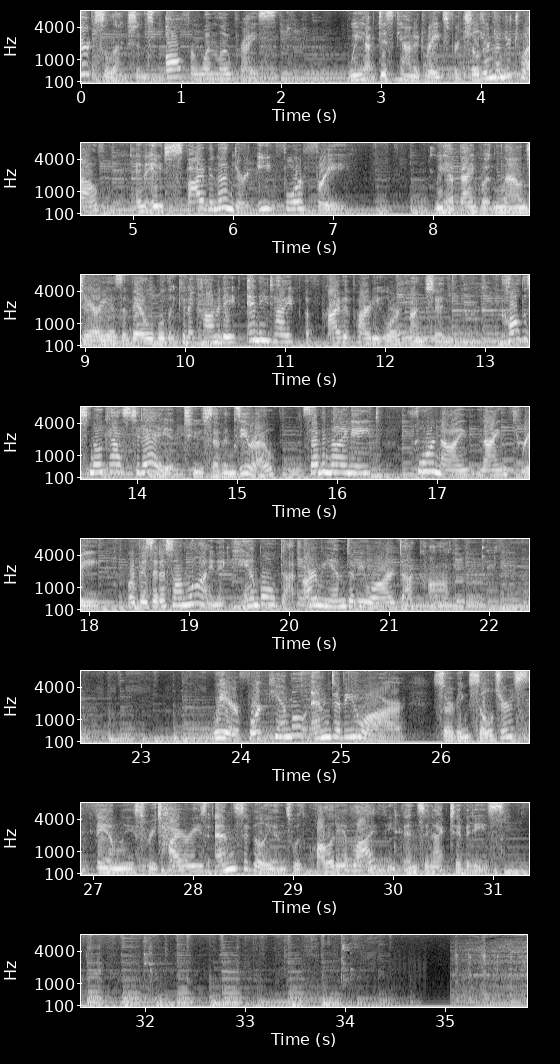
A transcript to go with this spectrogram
dessert selections, all for one low price. We have discounted rates for children under 12, and ages 5 and under eat for free. We have banquet and lounge areas available that can accommodate any type of private party or function. Call the Smokehouse today at 270-798-4993 or visit us online at campbell.armymwr.com. We are Fort Campbell MWR, serving soldiers, families, retirees, and civilians with quality of life events and activities.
